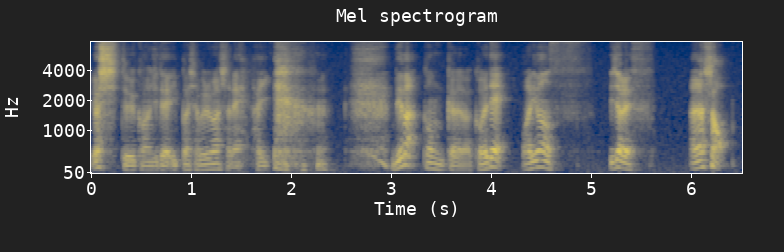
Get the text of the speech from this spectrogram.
よしという感じでいっぱい喋りましたね。はい。では、今回はこれで終わります。以上です。ありがとうございました。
